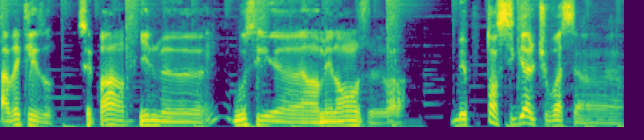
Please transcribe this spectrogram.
avec les autres. C'est pas un film euh, où c'est euh, un mélange, euh, voilà. Mais pourtant Seagal, tu vois, c'est un,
